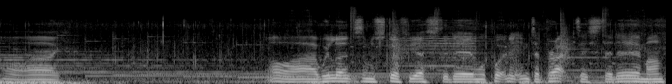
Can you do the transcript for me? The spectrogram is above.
Oh, aye. Oh, aye. We learnt some stuff yesterday and we're putting it into practice today, man.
